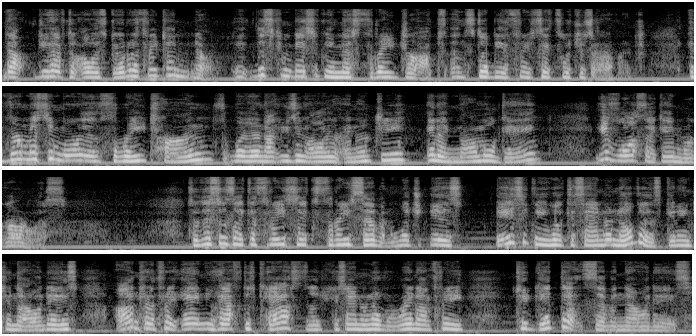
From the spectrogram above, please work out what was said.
Now, do you have to always go to a 310? No. This can basically miss three drops and still be a 3-6, which is average. If you're missing more than three turns where you're not using all your energy in a normal game, you've lost that game regardless. So this is like a 3-6, 3-7, which is basically what Cassandra Nova is getting to nowadays on turn 3. And you have to cast the Cassandra Nova right on 3 to get that 7 nowadays.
